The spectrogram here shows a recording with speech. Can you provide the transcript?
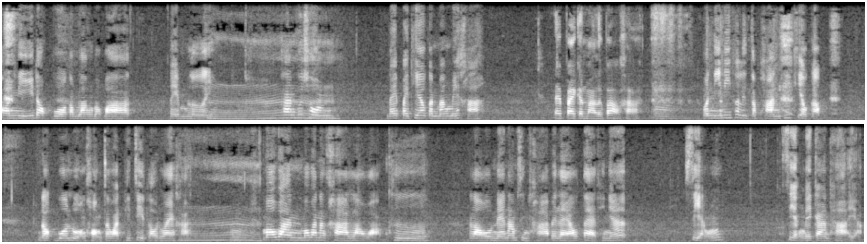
ตอนนี้ดอกบัวกำลังแบบว่าเต็มเลย อืมท่านผู้ชมได้ไปเที่ยวกันบ้างไหมคะ ได้ไปกันมาหรือเปล่าคะวันนี้มีผลิตภัณฑ์ที่เกี่ยวกับดอกบัวหลวงของจังหวัดพิจิตรเราด้วยค่ะ อืมเมื่อวันเมื่อวันอังคารเราอะ่ะ คือเราแนะนำสินค้าไปแล้ว แต่ทีเนี้ยเสียงเสียงในการถ่ายอะ่ะ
